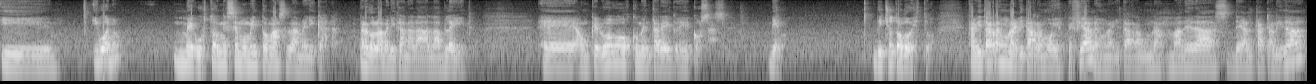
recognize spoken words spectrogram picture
y, bueno, me gustó en ese momento más la americana, perdón, la americana, la, Blade, eh, aunque luego os comentaré eh, cosas. Bien, dicho todo esto, esta guitarra es una guitarra muy especial, es una guitarra con unas maderas de alta calidad,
